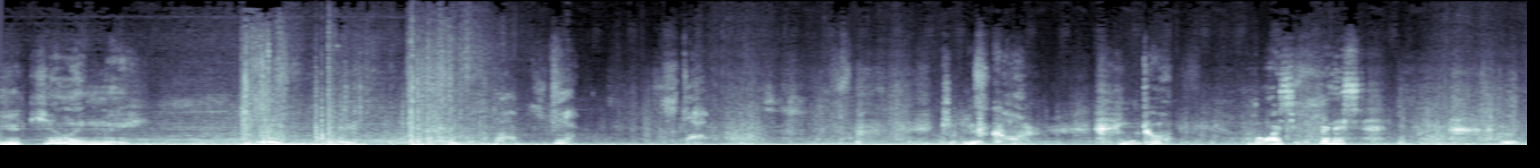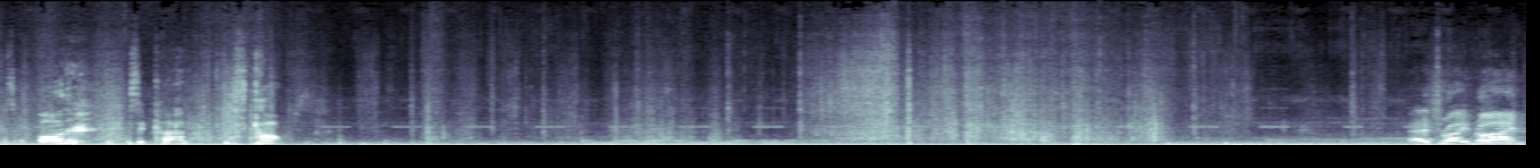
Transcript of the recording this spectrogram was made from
You're killing me. Stop. Stop. Stop. Get in your car and go. Otherwise, you're finished. As a father, as a cop, let's go. That's right, run!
